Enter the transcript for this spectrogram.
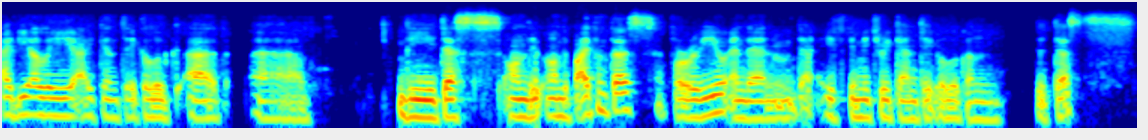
ideally I can take a look at uh, the tests on the on the Python tests for review, and then if Dimitri can take a look on the tests.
